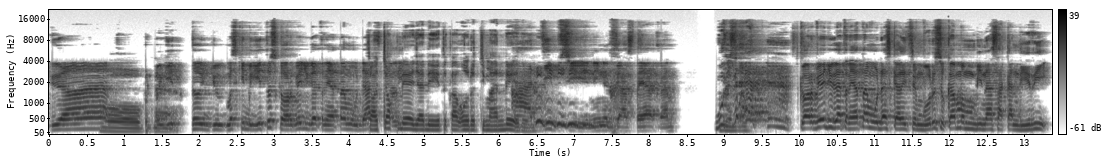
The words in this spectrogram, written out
god. Oh benar. Begitu juga meski begitu Scorpio juga ternyata mudah Cocok sekali. dia jadi tukang urut Cimande tuh. Ajib sih ini ngegas ya kan. Buset. Scorpio juga ternyata mudah sekali cemburu, suka membinasakan diri.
